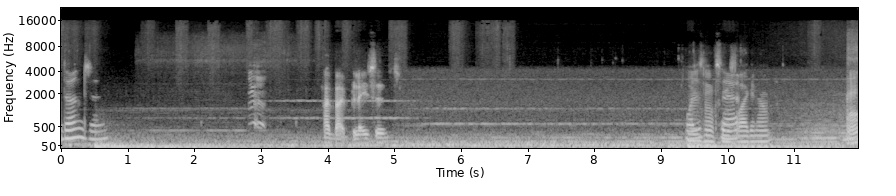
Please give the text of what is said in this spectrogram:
dungeon. Bye bye, blazes. What is looks like that? lagging out. Well,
